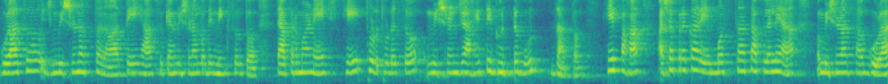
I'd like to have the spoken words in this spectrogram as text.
गुळाचं मिश्रण असतं ना ते ह्या सुक्या मिश्रणामध्ये मिक्स होतं त्याप्रमाणे हे थोडं थोडंसं मिश्रण मिश्रण जे आहे ते घट्ट होत जातं. हे पहा अशा प्रकारे मस्त असा आपल्याला या मिश्रणाचा गोळा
